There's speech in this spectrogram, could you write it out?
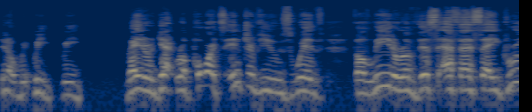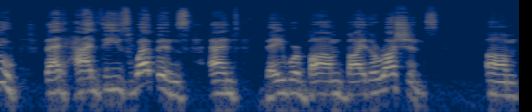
You know, we, we, we later get reports, interviews with the leader of this FSA group that had these weapons, and they were bombed by the Russians. Um,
